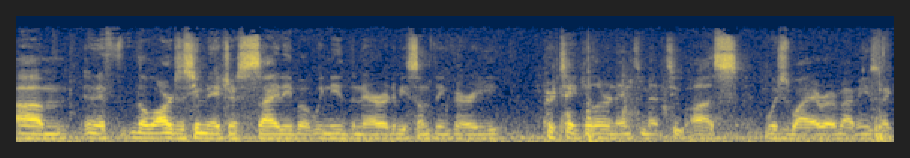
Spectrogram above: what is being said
Um, and if the large is human nature and society, but we need the narrow to be something very particular and intimate to us, which is why I wrote about music.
